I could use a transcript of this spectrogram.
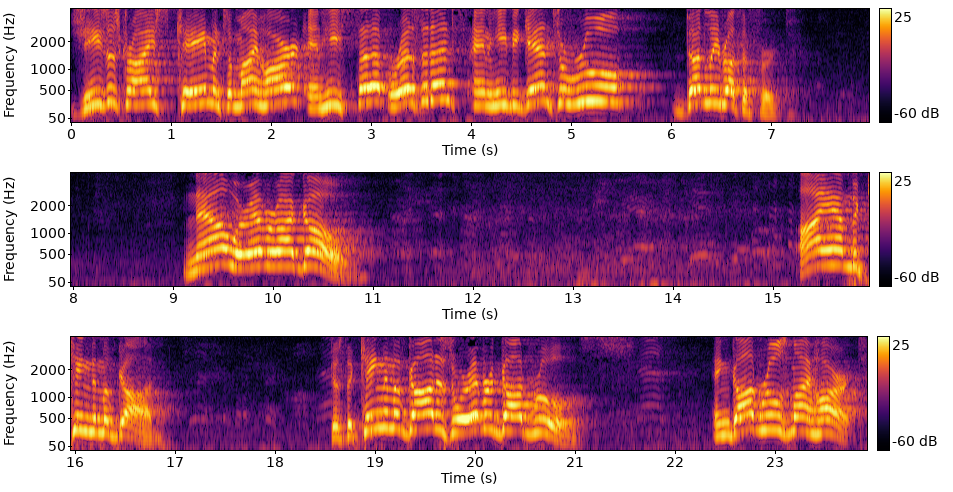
Jesus Christ came into my heart and he set up residence and he began to rule Dudley Rutherford. Now, wherever I go, I am the kingdom of God. Because the kingdom of God is wherever God rules. And God rules my heart.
